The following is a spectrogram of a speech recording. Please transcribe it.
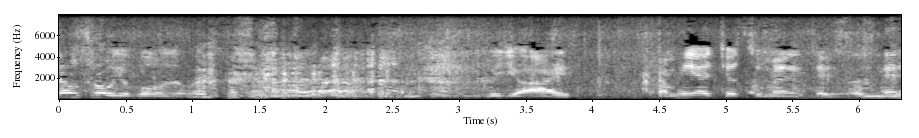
Don't throw your balls away. With your eyes. Come here just to meditate, okay?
